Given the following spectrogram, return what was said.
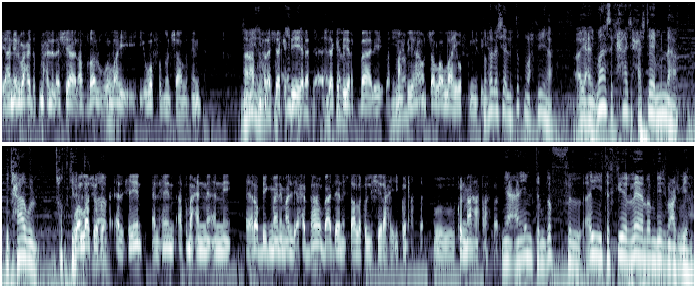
يعني الواحد يطمح للاشياء الأفضل والله يوفقه إن شاء الله فهمت؟ أنا اطمح لاشياء كثيرة أنا أشياء كثيرة في بالي بطمح أيوه. فيها وإن شاء الله الله يوفقني طب فيها. هذه الاشياء اللي بتطمح فيها آه، يعني ماسك حاجة حاجتين منها وتحاول تحط كذا والله شوف. الحين الحين أطمح ان اني ربي يجمعني مع اللي أحبها وبعدين إن شاء الله كل شيء راح يكون أفضل ويكون معها أفضل. يعني أنت مقفل أي تفكير لين ربي يجمعك بيها.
